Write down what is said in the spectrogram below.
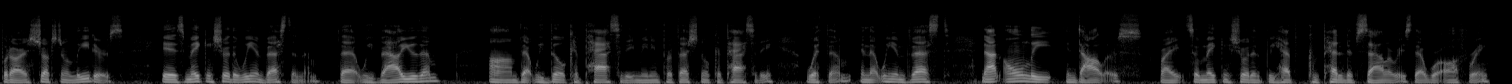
but our instructional leaders is making sure that we invest in them, that we value them, um, that we build capacity, meaning professional capacity with them, and that we invest not only in dollars, right? So making sure that we have competitive salaries that we're offering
